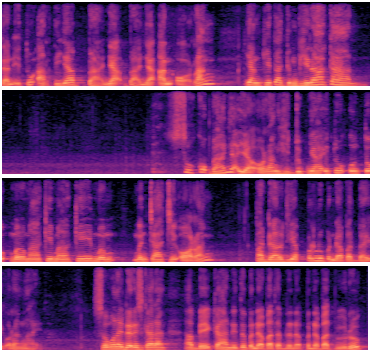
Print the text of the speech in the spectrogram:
dan itu artinya banyak-banyakan orang yang kita gembirakan. So kok banyak ya orang hidupnya itu untuk memaki-maki, mencaci orang, padahal dia perlu pendapat baik orang lain. So mulai dari sekarang abaikan itu pendapat pendapat buruk,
